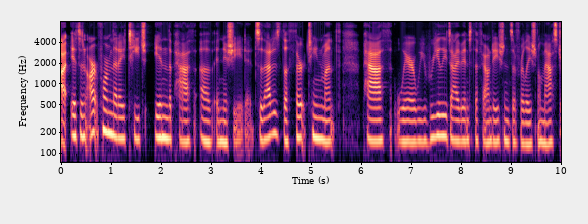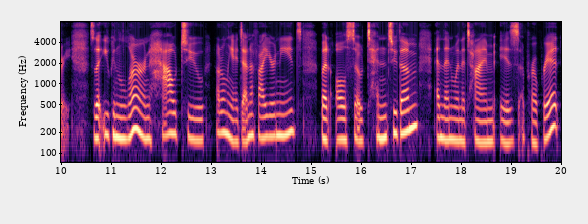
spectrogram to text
uh, it's an art form that I teach in the path of initiated. So that is the 13 month path where we really dive into the foundations of relational mastery so that you can learn how to not only identify your needs, but also tend to them. And then when the time is appropriate,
